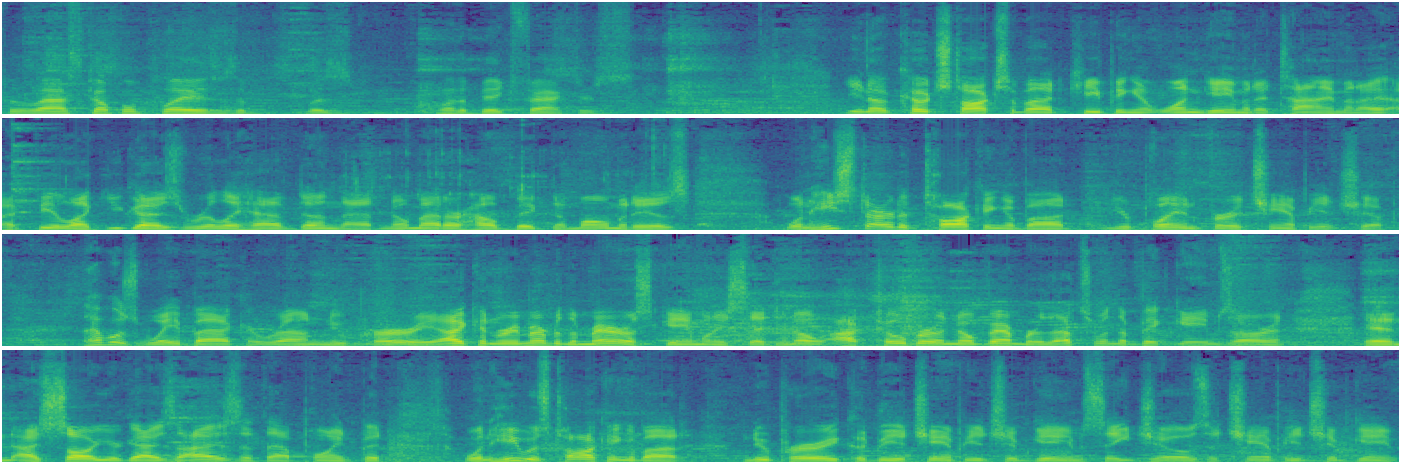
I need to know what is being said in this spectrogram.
for the last couple plays was, a, was one of the big factors. You know, Coach talks about keeping it one game at a time, and I, I feel like you guys really have done that, no matter how big the moment is. When he started talking about you're playing for a championship, that was way back around New Prairie. I can remember the Marist game when he said, you know, October and November, that's when the big games are. And, and I saw your guys' eyes at that point. But when he was talking about New Prairie could be a championship game, St. Joe's a championship game,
